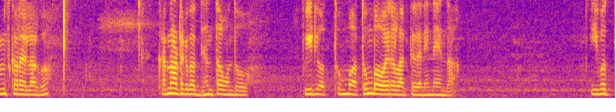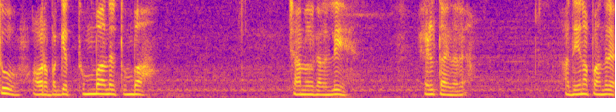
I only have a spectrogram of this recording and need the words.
ನಮಸ್ಕಾರ ಎಲ್ಲರಿಗೂ. ಕರ್ನಾಟಕದಾದ್ಯಂತ ಒಂದು ವಿಡಿಯೋ ತುಂಬ ತುಂಬ ವೈರಲ್ ಆಗ್ತಿದೆ ನಿನ್ನೆಯಿಂದ. ಇವತ್ತು ಅವರ ಬಗ್ಗೆ ತುಂಬ ಅಂದರೆ ತುಂಬ ಚಾನಲ್ಗಳಲ್ಲಿ ಹೇಳ್ತಾ ಇದ್ದಾರೆ. ಅದೇನಪ್ಪ ಅಂದರೆ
